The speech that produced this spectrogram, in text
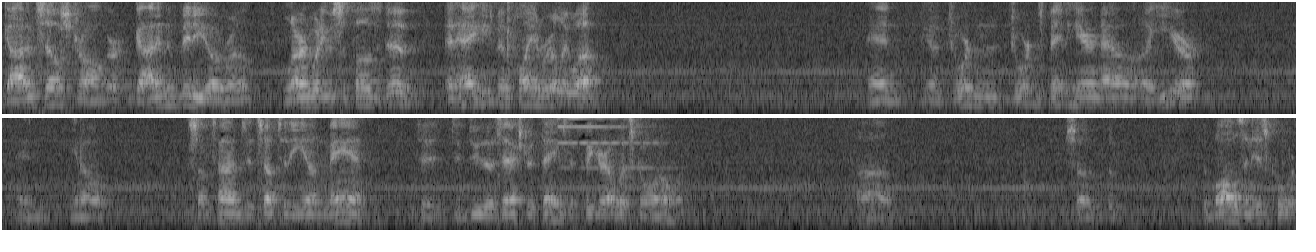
got himself stronger, got in the video room, learned what he was supposed to do, and hey, he's been playing really well. And, you know, Jordan, Jordan's been here now a year, and, you know, sometimes it's up to the young man to, to do those extra things to figure out what's going on. Um, so the, the ball's in his court.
